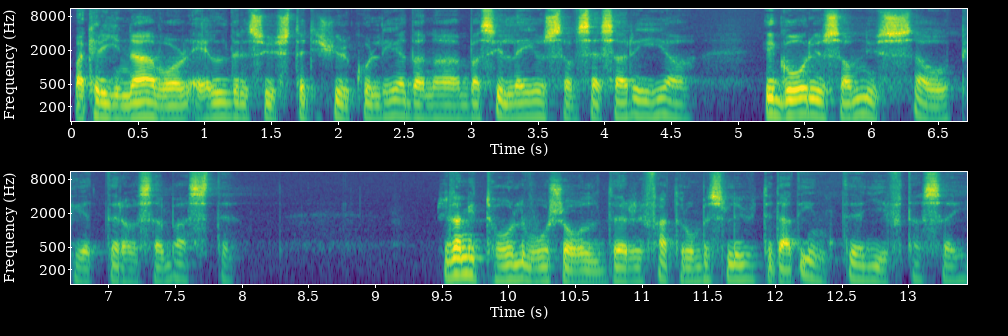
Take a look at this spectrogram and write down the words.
Makrina var äldre syster till kyrkoledarna Basileus av Caesarea, Gregorius av Nyssa och Peter av Sabaste. Redan vid tolv års ålder fattade hon beslutet att inte gifta sig.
